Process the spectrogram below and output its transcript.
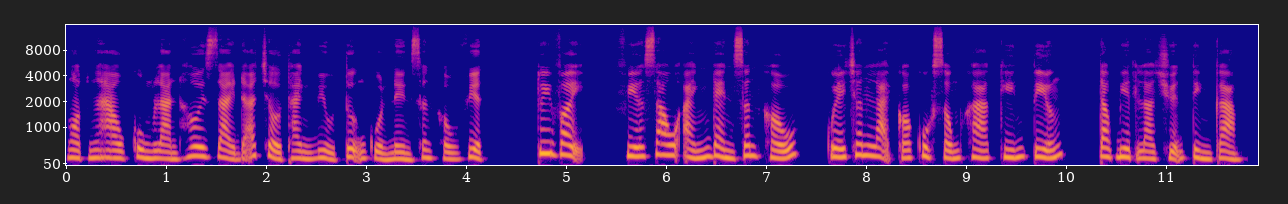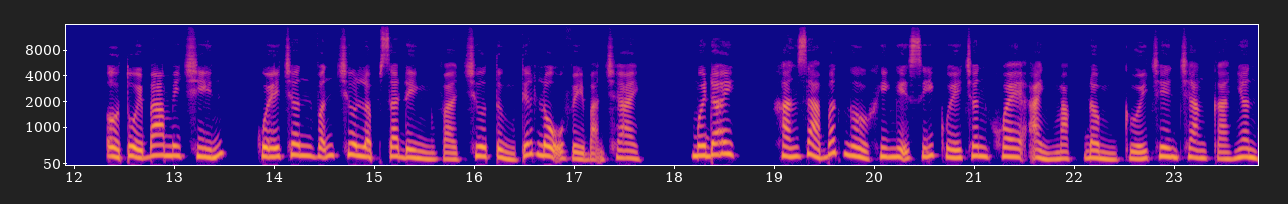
ngọt ngào cùng làn hơi dài đã trở thành biểu tượng của nền sân khấu Việt. Tuy vậy, phía sau ánh đèn sân khấu, Quế Trân lại có cuộc sống khá kín tiếng, đặc biệt là chuyện tình cảm. Ở tuổi 39, Quế Trân vẫn chưa lập gia đình và chưa từng tiết lộ về bạn trai. Mới đây, khán giả bất ngờ khi nghệ sĩ Quế Trân khoe ảnh mặc đầm cưới trên trang cá nhân.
